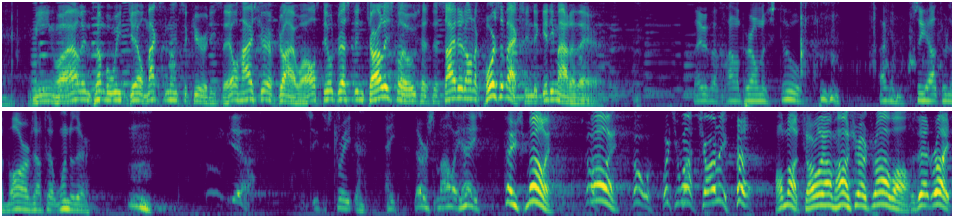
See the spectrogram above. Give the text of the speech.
Meanwhile, in Tumbleweed Jail maximum security cell, High Sheriff Drywall, still dressed in Charlie's clothes, has decided on a course of action to get him out of there. Maybe if I climb up here on this stool, I can see out through the bars out that window there. yeah, I can see the street. And hey, there's Smiley Hayes. Hey, Smiley! Oh, Smiley! Oh, what you want, Charlie? I'm not Charlie. I'm High Sheriff Drywall. Is that right?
